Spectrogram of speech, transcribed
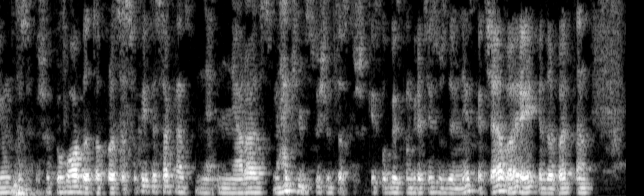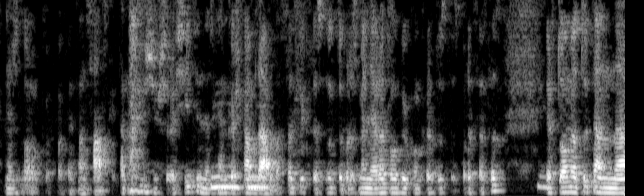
jungtis su kažkokiu hobio to procesu, kai tiesiog net ne, nėra smegenys užimtos kažkokiais labai konkrečiais uždaviniais, kad čia va reikia dabar ten nežinau, kokią ten sąskaitą, pavyzdžiui, išrašyti, nes ten kažkam mhm. darbas atliktas, nu, tu prasme, nėra labai konkretus tas procesas. Ir tuo metu ten, na,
